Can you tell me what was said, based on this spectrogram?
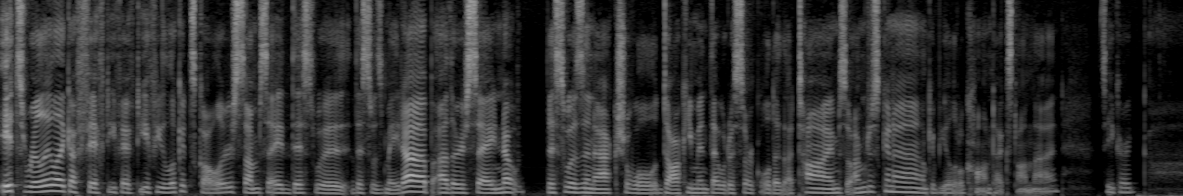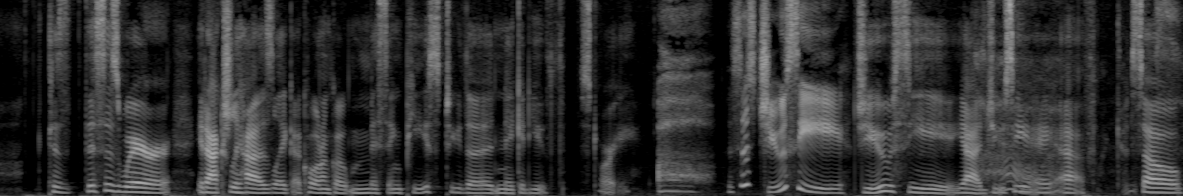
it's really like a 50-50. If you look at scholars, some say this was this was made up, others say no, this was an actual document that would have circled at that time. So I'm just going to give you a little context on that. Secret because this is where it actually has like a quote unquote missing piece to the naked youth story. Oh, this is juicy. Juicy. Yeah, juicy AF. So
